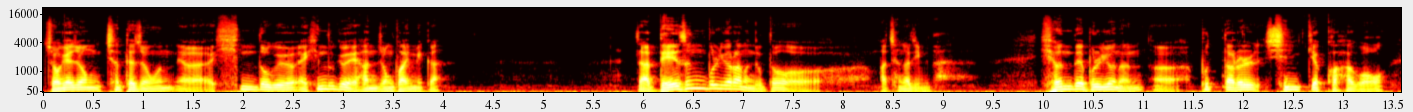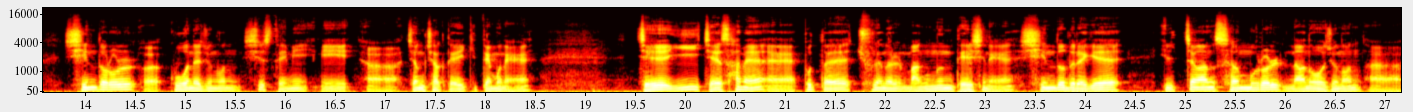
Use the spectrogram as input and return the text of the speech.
조계종, 천태종은 어, 힌두교, 힌두교의 한 종파입니까? 자 대승불교라는 것도 마찬가지입니다. 현대 불교는 어, 붓다를 신격화하고 신도를 어, 구원해 주는 시스템이 이미 어, 정착되어 있기 때문에 제2, 제3의 붓다의 출현을 막는 대신에 신도들에게 일정한 선물을 나누어 주는 어,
